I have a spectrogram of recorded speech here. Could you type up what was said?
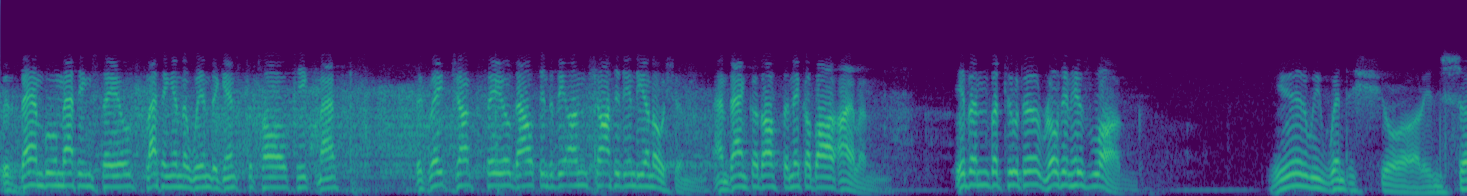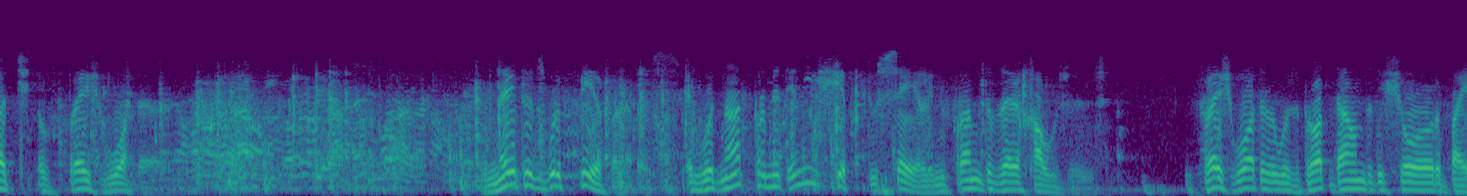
With bamboo matting sails flapping in the wind against the tall teak masts, the great junk sailed out into the uncharted Indian Ocean and anchored off the Nicobar Islands. Ibn Battuta wrote in his log Here we went ashore in search of fresh water. The natives were fearful of us and would not permit any ship to sail in front of their houses. Fresh water was brought down to the shore by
